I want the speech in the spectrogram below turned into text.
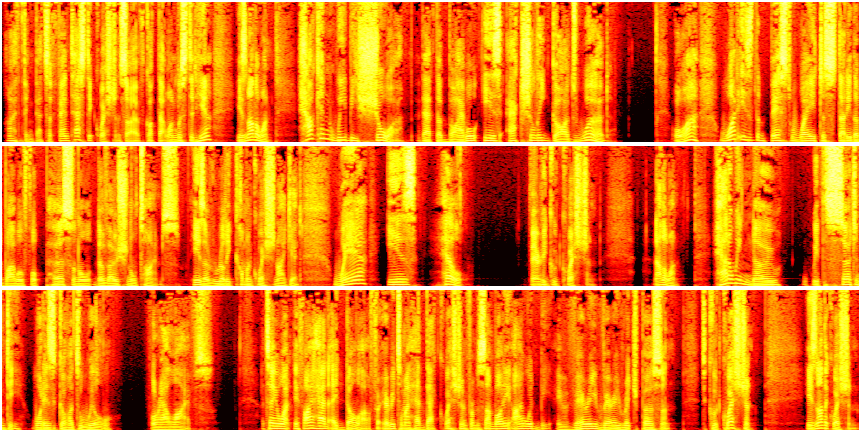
I think that's a fantastic question. So I've got that one listed here. Here's another one. How can we be sure that the Bible is actually God's word? Or what is the best way to study the Bible for personal devotional times? Here's a really common question I get. Where is hell? Very good question. Another one. How do we know with certainty what is God's will for our lives? I tell you what, if I had a dollar for every time I had that question from somebody, I would be a very, very rich person. It's a good question. Here's another question.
